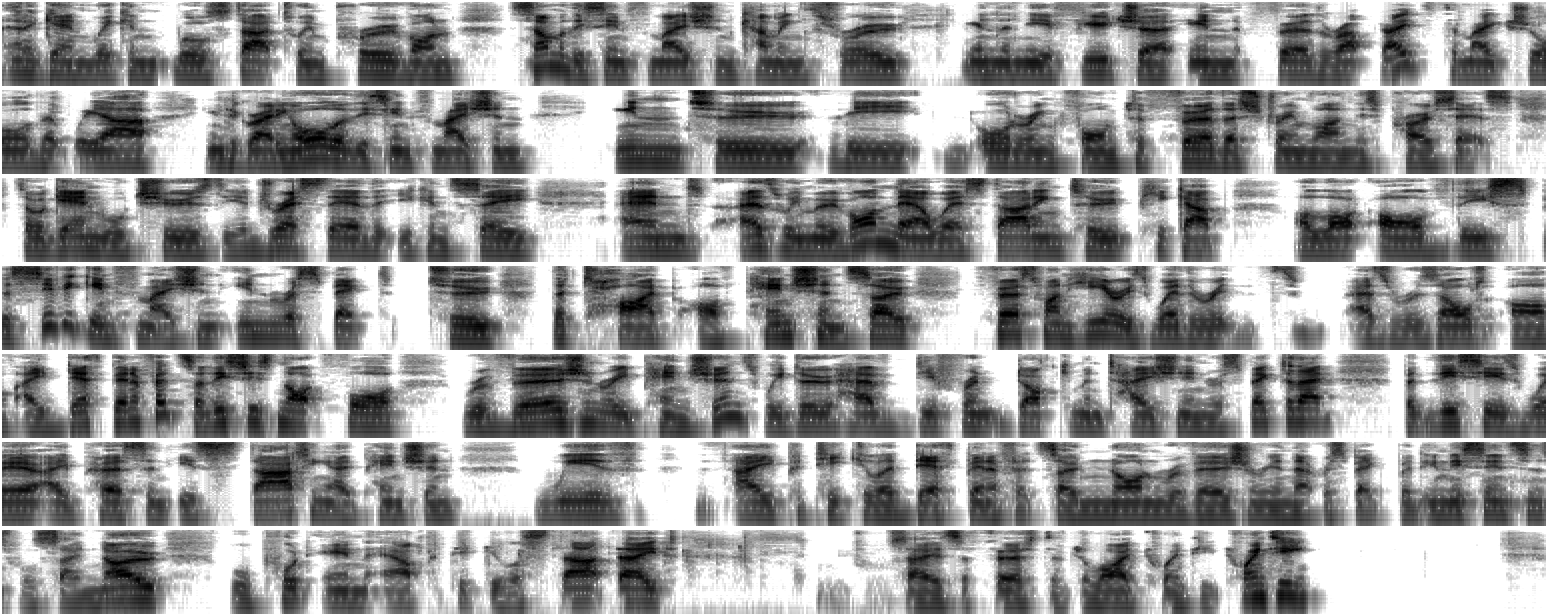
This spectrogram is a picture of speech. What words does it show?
and again we can we'll start to improve on some of this information coming through in the near future in further updates to make sure that we are integrating all of this information into the ordering form to further streamline this process. So again, we'll choose the address there that you can see. And as we move on now, we're starting to pick up a lot of the specific information in respect to the type of pension. So First one here is whether it's as a result of a death benefit. So this is not for reversionary pensions. We do have different documentation in respect to that, but this is where a person is starting a pension with a particular death benefit, so non-reversionary in that respect. But in this instance, we'll say no. We'll put in our particular start date. We'll say it's the 1st of July 2020.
